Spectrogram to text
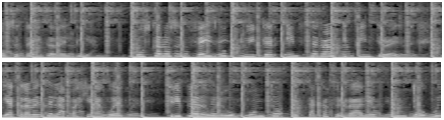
12.30 del día. Búscanos en Facebook, Twitter, Instagram y Pinterest y a través de la página web www.estacaferradio.wixsite.com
